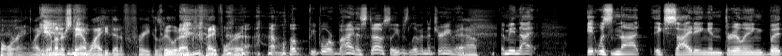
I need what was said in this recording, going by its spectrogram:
boring. Like, I can understand why he did it for free because who would actually pay for it? well people were buying his stuff so he was living the dream man Yeah. i mean i it was not exciting and thrilling but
